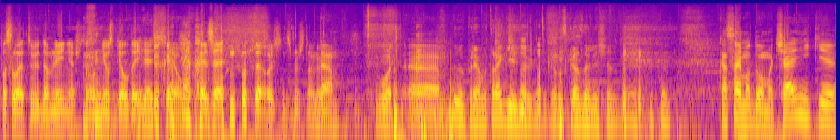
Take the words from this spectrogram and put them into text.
посылает уведомление, что он не успел Я доехать. сел. Хозяин, ну да, очень смешно. Да. Вот. э, Ну, Прямо трагедию рассказали сейчас. Касаемо дома, чайники,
